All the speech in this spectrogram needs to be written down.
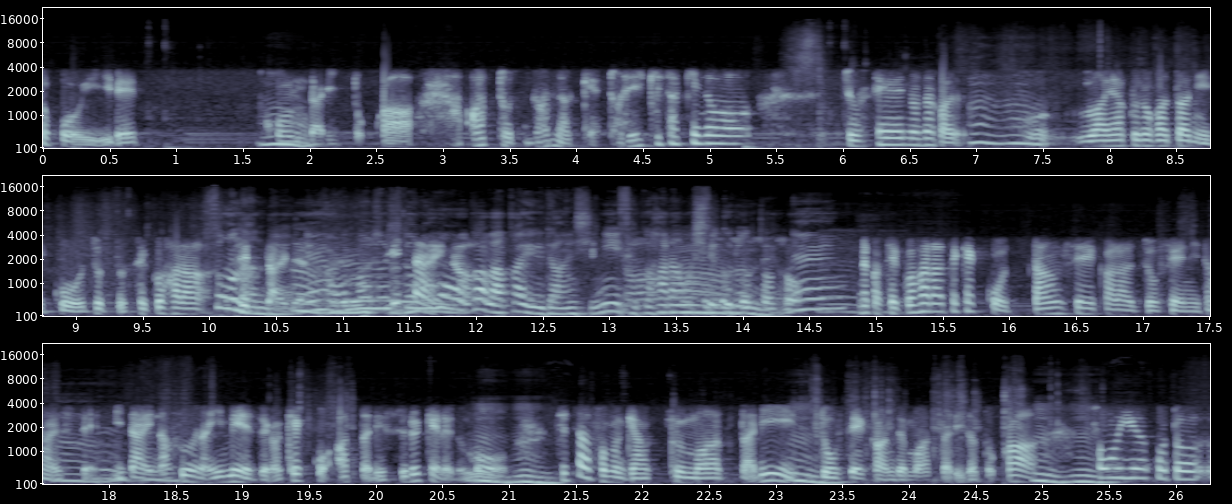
とこう入れ込んだりとか、あとなんだっけ、取引先の女性のなんか、うんうん。こう上役の方にこうちょっとセクハラそうなんだよね。接待で女の人みたいの方がな。若い男子にセクハラをしてくるんだよね。なんかセクハラって結構男性から女性に対してうん。みたいな風なイメージが結構あったりするけれども、うんうん。実はそのギャップもあったり、うん。同性間でもあったりだとか、うんうん。そういうこと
